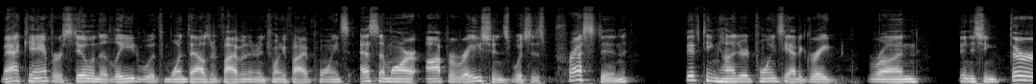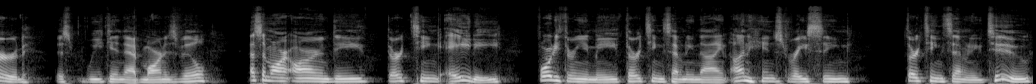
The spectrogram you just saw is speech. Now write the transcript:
Matt Camper still in the lead with 1,525 points. SMR Operations, which is Preston, 1,500 points. He had a great run, finishing third this weekend at Martinsville. SMR R&D 1380, 43 and Me 1379, Unhinged Racing 1372,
